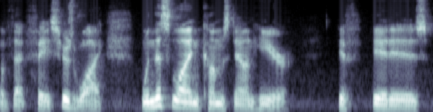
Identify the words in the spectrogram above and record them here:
of that face. Here's why. When this line comes down here, if it is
